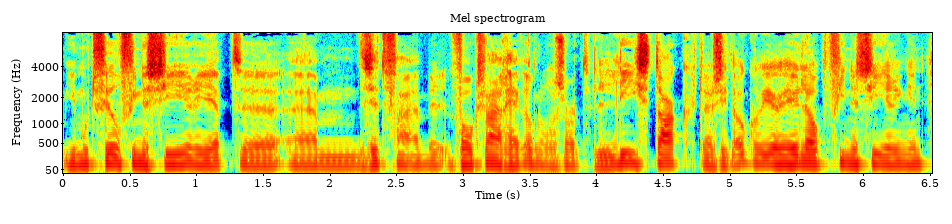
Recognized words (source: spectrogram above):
je, moet veel financieren. Je hebt, um, er zit, Volkswagen heeft ook nog een soort lease-tak. Daar zit ook weer een hele hoop financiering in. Dus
